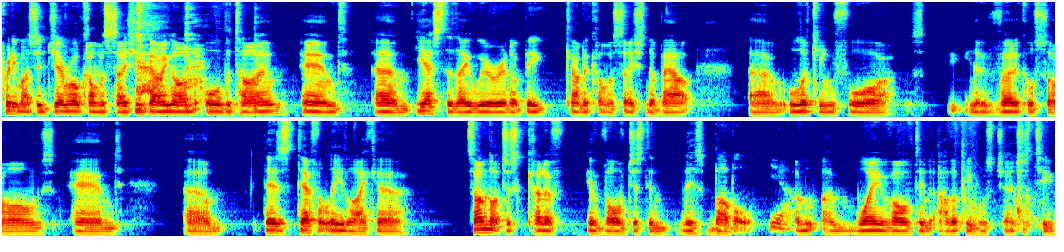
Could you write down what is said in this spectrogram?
pretty much a general conversation going on all the time, and Um, yesterday we were in a big kind of conversation about um, looking for you know vertical songs and um, there's definitely like a so I'm not just kind of involved just in this bubble. Yeah. I'm, I'm way involved in other people's churches too,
